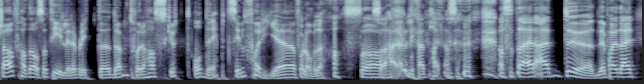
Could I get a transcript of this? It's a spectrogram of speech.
Schaaf hadde også tidligere blitt eh, dømt for å ha skutt og drept sin forrige forlovede. Altså, Så her er det litt av et par, altså. altså det her er et dødelig par. Det er,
